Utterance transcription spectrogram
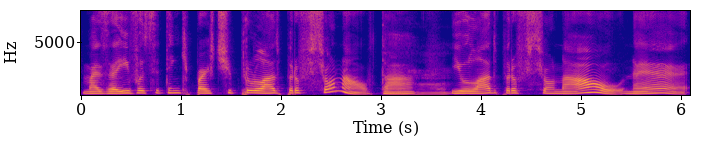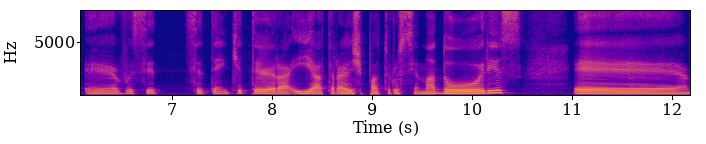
mas aí você tem que partir para o lado profissional, tá? Uhum. E o lado profissional, né, é, você, você tem que ter, ir atrás de patrocinadores, é,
